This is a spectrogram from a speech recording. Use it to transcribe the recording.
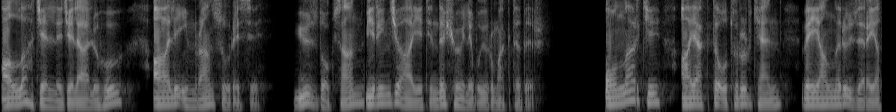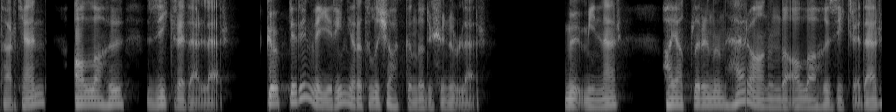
Allah Celle Celaluhu Ali İmran suresi 191. ayetinde şöyle buyurmaktadır. Onlar ki ayakta otururken ve yanları üzere yatarken Allah'ı zikrederler. Göklerin ve yerin yaratılışı hakkında düşünürler. Müminler hayatlarının her anında Allah'ı zikreder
